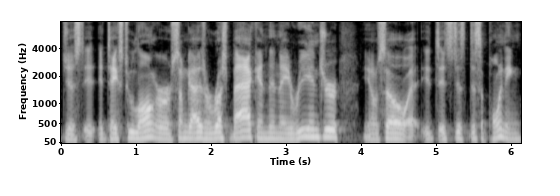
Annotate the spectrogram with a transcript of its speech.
just it, it takes too long, or some guys are rushed back and then they re-injure. You know, so uh, it's it's just disappointing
